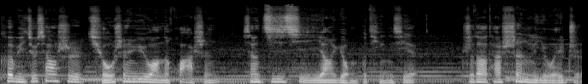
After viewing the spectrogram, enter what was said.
科比就像是求胜欲望的化身，像机器一样永不停歇，直到他胜利为止。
